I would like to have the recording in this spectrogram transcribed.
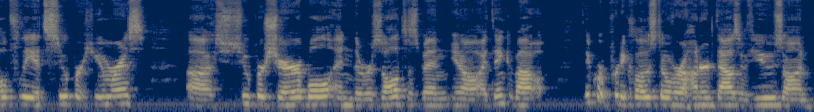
hopefully it's super humorous uh, super shareable. And the result has been you know i think about I think we're pretty close to over 100,000 views on,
